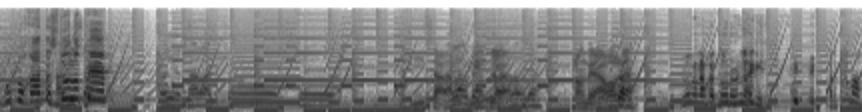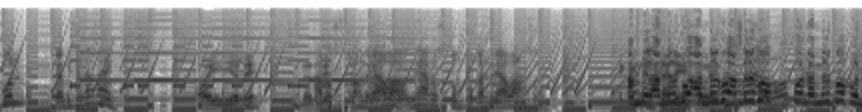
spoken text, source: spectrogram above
gua mau ke atas dulu, Bisa. Pip. oh iya salah tuh, tuh. Bisa. Salah udah, udah salah udah. pulang dari awal dah. Lu kenapa turun lagi? Percuma pun nggak bisa selesai. Oh iya deh. Bener Harus deh. pulang dari awal. Ini harus tumpukan dari awal langsung. Ambil, ambil gua, gue. ambil gua, ambil gua. Pun, ambil gua, Pun.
